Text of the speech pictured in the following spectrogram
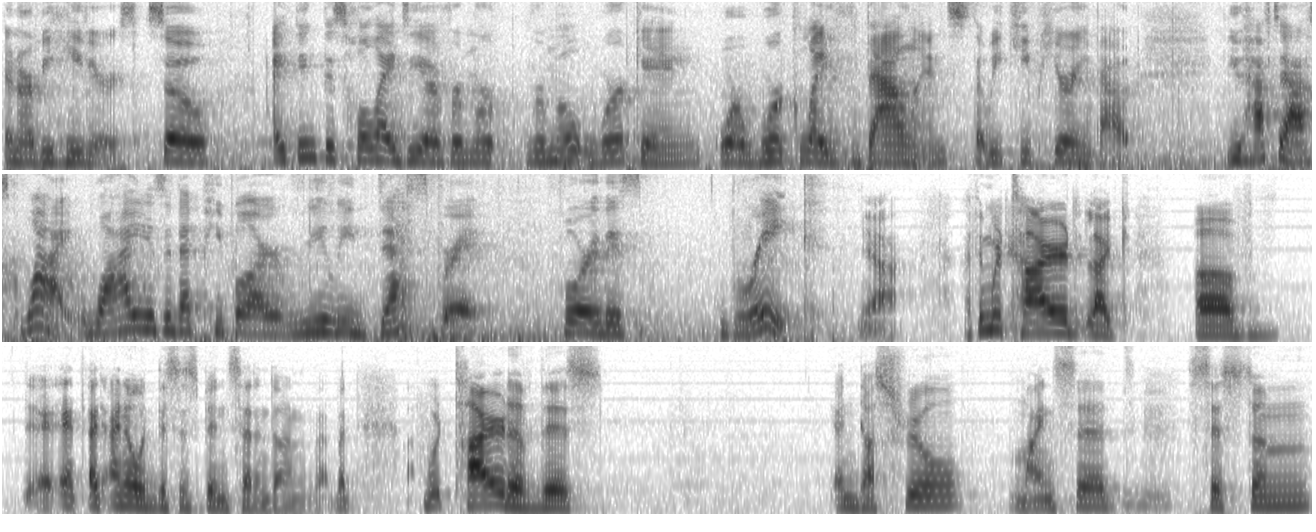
and our behaviors. So I think this whole idea of remote, remote working or work-life balance that we keep hearing about, you have to ask why. Why is it that people are really desperate for this break? Yeah, I think we're tired, like, of. I, I I know this has been said and done, but we're tired of this industrial mindset mm-hmm. system.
